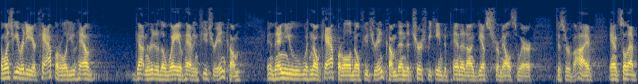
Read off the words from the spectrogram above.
and once you get rid of your capital, you have gotten rid of the way of having future income. And then you, with no capital, no future income, then the church became dependent on gifts from elsewhere to survive. And so that,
